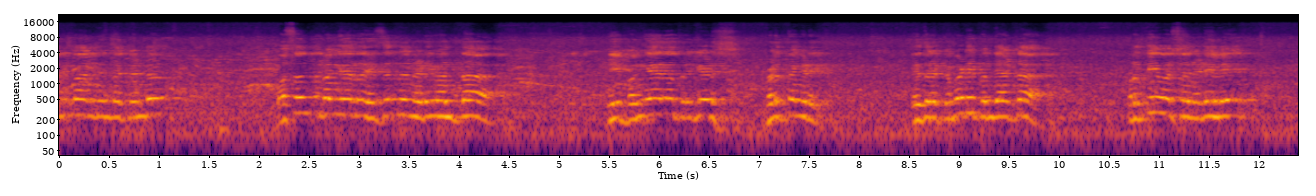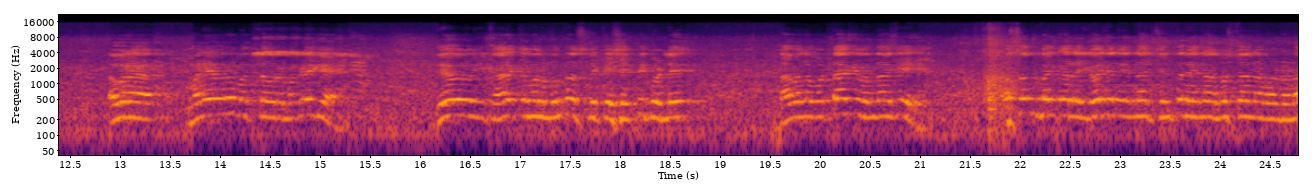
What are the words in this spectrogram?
ಅಭಿಮಾನದಿಂದ ಕಂಡು ವಸಂತ ಬಂಗೇರ ಹೆಸರಿನ ನಡೆಯುವಂಥ ಈ ಬಂಗೇರ ಬ್ರಿಗೇಡ್ಸ್ ಬೆಳತಂಗಡಿ ಇದರ ಕಬಡ್ಡಿ ಪಂದ್ಯಾಟ ಪ್ರತಿ ವರ್ಷ ನಡೀಲಿ ಅವರ ಮನೆಯವರು ಮತ್ತು ಅವರ ಮಗಳಿಗೆ ದೇವರು ಈ ಕಾರ್ಯಕ್ರಮವನ್ನು ಮುಂದುವರಿಸಲಿಕ್ಕೆ ಶಕ್ತಿ ಕೊಡಲಿ. ನಾವೆಲ್ಲ ಒಟ್ಟಾಗಿ ಒಂದಾಗಿ ವಸಂತ ಬಂಗೇರ ಯೋಜನೆಯನ್ನು, ಚಿಂತನೆಯನ್ನು, ಅನುಷ್ಠಾನ ಮಾಡೋಣ.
